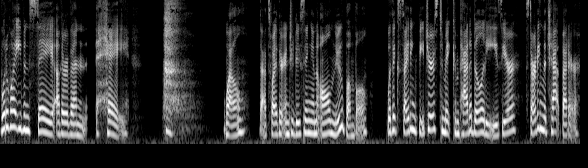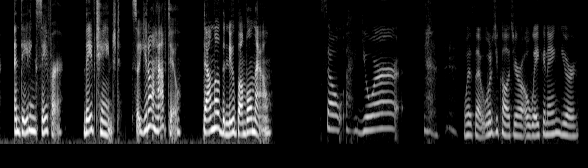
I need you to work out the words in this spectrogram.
what do I even say other than hey? well, that's why they're introducing an all new Bumble with exciting features to make compatibility easier, starting the chat better, and dating safer. They've changed, so you don't have to. Download the new Bumble now. So your what is that? What did you call it? Your awakening. Your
